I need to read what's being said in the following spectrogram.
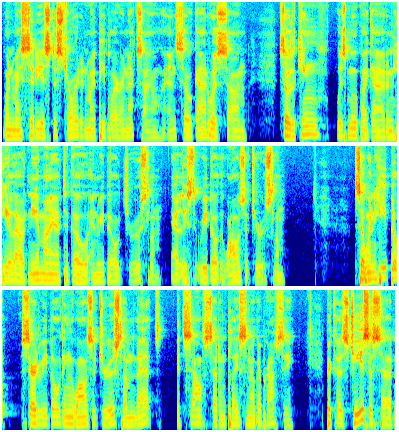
when my city is destroyed and my people are in exile?" And so God was, um, so the king was moved by God, and he allowed Nehemiah to go and rebuild Jerusalem, at least rebuild the walls of Jerusalem. So when he built, started rebuilding the walls of Jerusalem, that itself set in place another prophecy. Because Jesus said,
